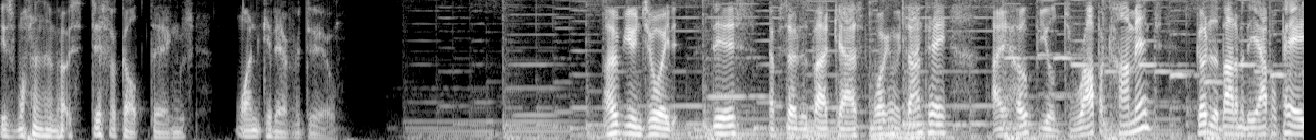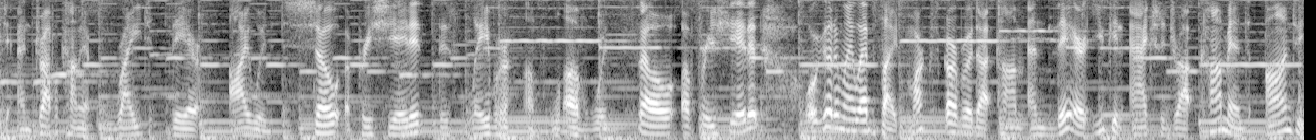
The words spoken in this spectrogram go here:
is one of the most difficult things one could ever do. I hope you enjoyed this episode of the podcast, Walking with Dante. I hope you'll drop a comment. Go to the bottom of the Apple page and drop a comment right there. I would so appreciate it. This labor of love would so appreciate it. Or go to my website, markscarborough.com, and there you can actually drop comments onto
